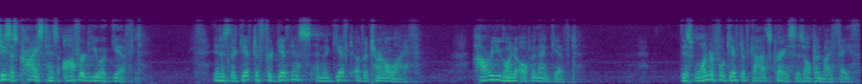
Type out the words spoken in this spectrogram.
Jesus Christ has offered you a gift. It is the gift of forgiveness and the gift of eternal life. How are you going to open that gift? This wonderful gift of God's grace is opened by faith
